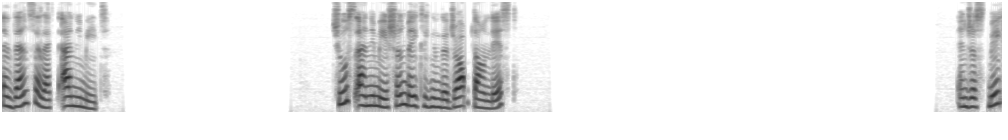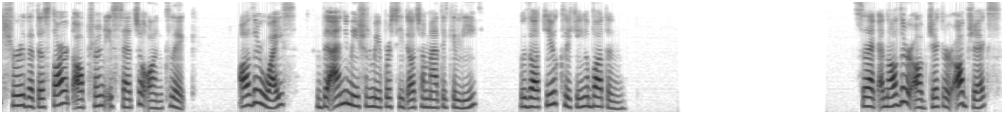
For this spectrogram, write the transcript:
and then select Animate. Choose Animation by clicking the drop-down list, and just make sure that the Start option is set to On-Click. Otherwise, the animation may proceed automatically without you clicking a button. Select another object or objects,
